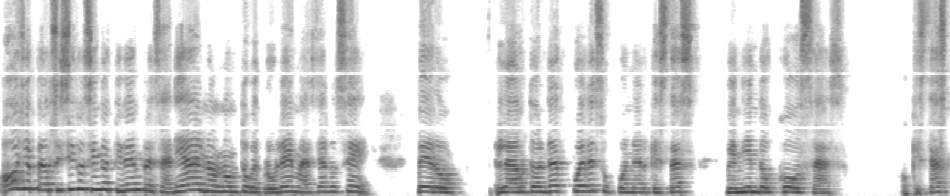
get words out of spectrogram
Oye, pero si sigo siendo actividad empresarial, no, no tuve problemas, ya lo sé. Pero la autoridad puede suponer que estás vendiendo cosas o que estás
